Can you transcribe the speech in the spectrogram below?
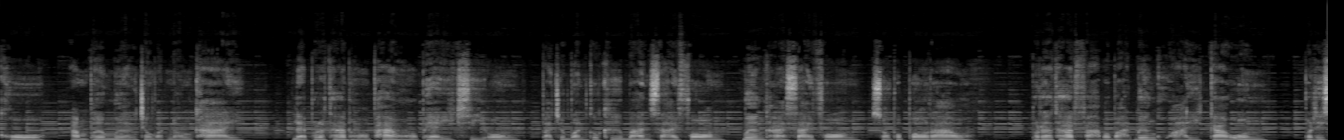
โคอำเภอเมืองจังหวัดหนองคาย และพระธาตุหอผ้าหอแพรอีกสี่องค์ ปัจจุบันก็คือบ้านทรายฟอง เมืองหาดทรายฟอง สปปลาว พระธาตุฝาพระบาทเบื้องขวาอีก 9 องค์ ประดิษ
